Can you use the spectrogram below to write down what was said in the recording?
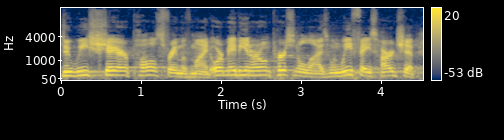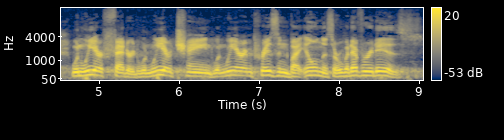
Do we share Paul's frame of mind? Or maybe in our own personal lives, when we face hardship, when we are fettered, when we are chained, when we are imprisoned by illness or whatever it is?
